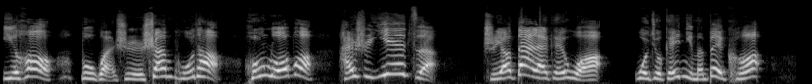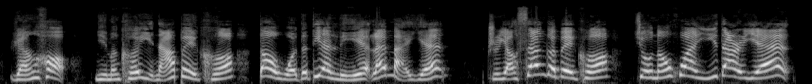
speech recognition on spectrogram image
以后不管是山葡萄、红萝卜还是椰子，只要带来给我，我就给你们贝壳。然后你们可以拿贝壳到我的店里来买盐，只要三个贝壳就能换一袋盐。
